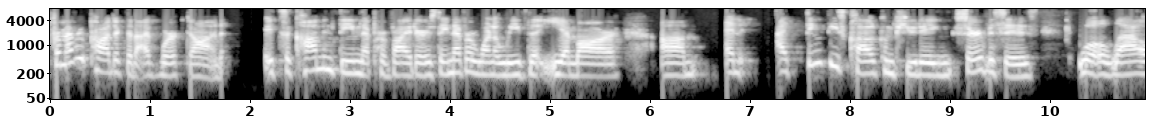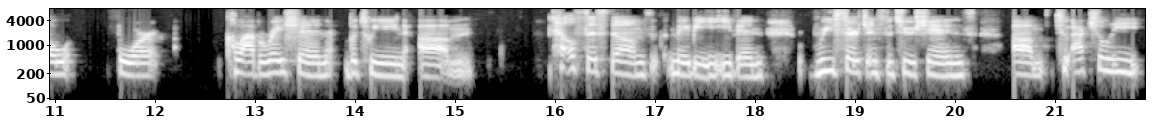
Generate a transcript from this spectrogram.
From every project that I've worked on, it's a common theme that providers they never want to leave the EMR, um, and I think these cloud computing services will allow for collaboration between um, health systems, maybe even research institutions, um, to actually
